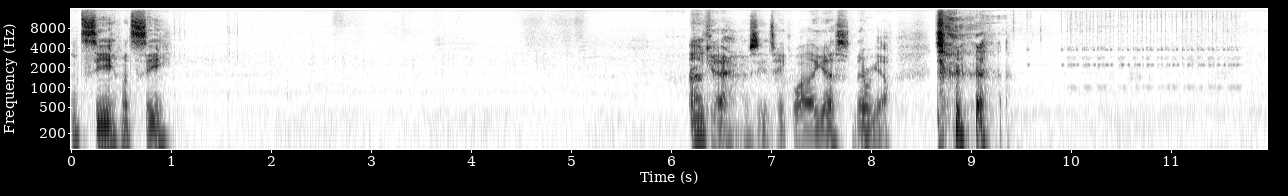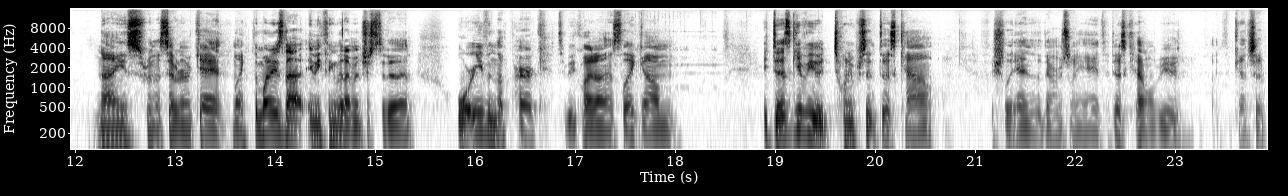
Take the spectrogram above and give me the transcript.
Let's see. Let's see. Okay, this is gonna take a while, I guess. There we go. nice from the 700k. Like the money's not anything that I'm interested in, or even the perk. To be quite honest, like um, it does give you a 20% discount. Officially ends November 28th. The discount will be gunship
